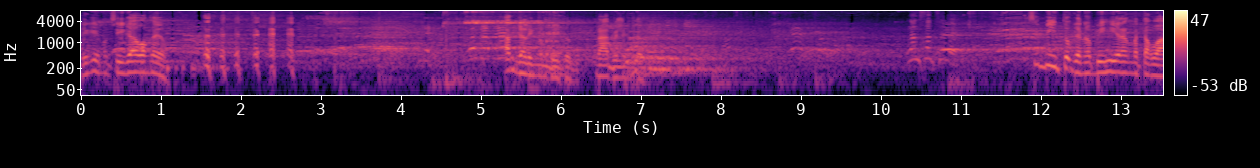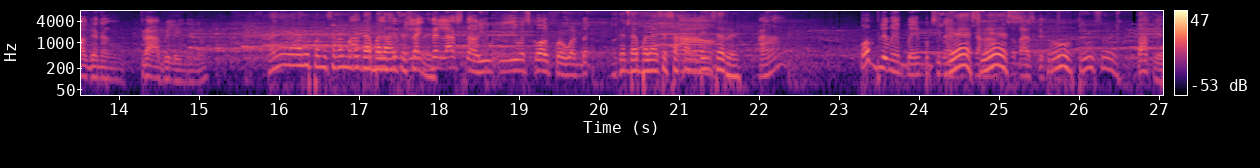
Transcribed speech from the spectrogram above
Sige, magsigawan kayo. Ang galing ng dito. Traveling daw. Si Vito, gano, bihirang matawagan ng traveling, ano? Nangyayari pa minsan kan maganda balansa, sir. Like the Eh. last now, he, he was called for one, but, Maganda balansa sa kang Ah. din, sir. Eh. ah? Compliment ba yun pag sinabi Yes, sa, yes. sa basket? True, true, sir. Bakit?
